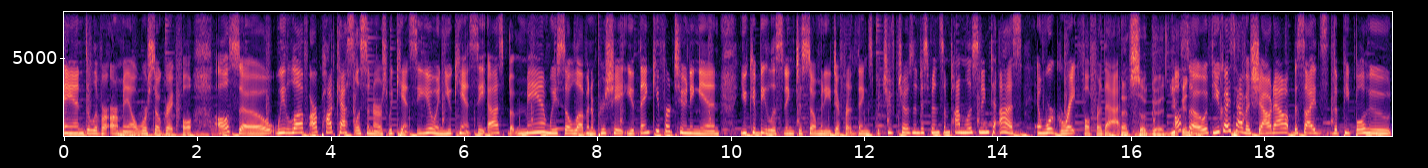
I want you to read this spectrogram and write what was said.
and deliver our mail. We're so grateful. Also, we love our podcast listeners. We can't see you and you can't see us, but man, we so love and appreciate you. Thank you for tuning in. You could be listening to so many different things, but you've chosen to spend some time listening to us, and we're grateful for that. That's so good. You can also, if you guys have a shout out besides the people who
